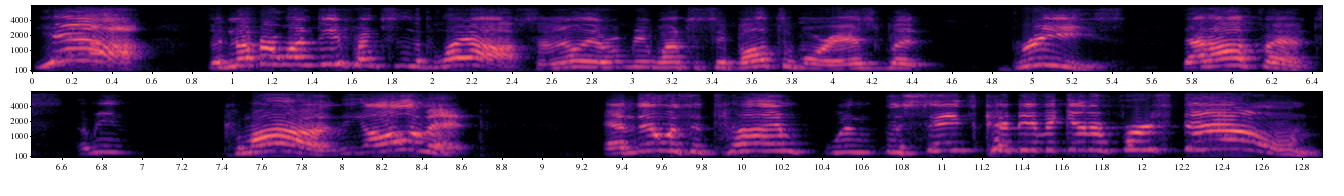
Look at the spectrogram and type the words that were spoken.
Yeah, the number one defense in the playoffs. I know everybody wants to say Baltimore is, but Brees, that offense. I mean, Kamara, the, all of it. And there was a time when the Saints couldn't even get a first down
